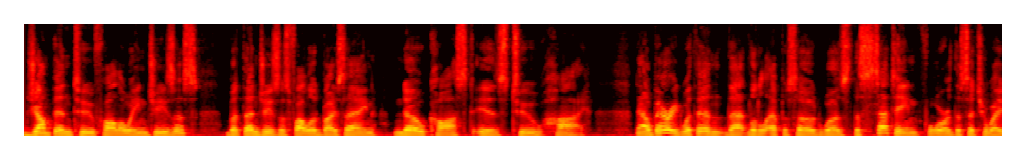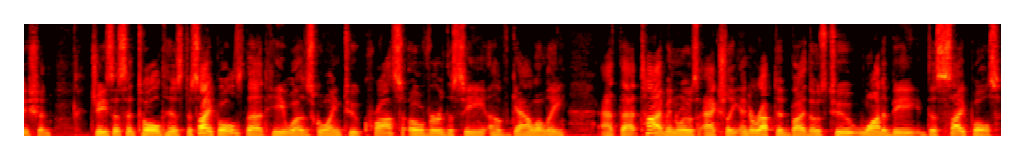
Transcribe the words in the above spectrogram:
jump into following Jesus. But then Jesus followed by saying, No cost is too high. Now, buried within that little episode was the setting for the situation. Jesus had told his disciples that he was going to cross over the Sea of Galilee at that time and was actually interrupted by those two wannabe disciples.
